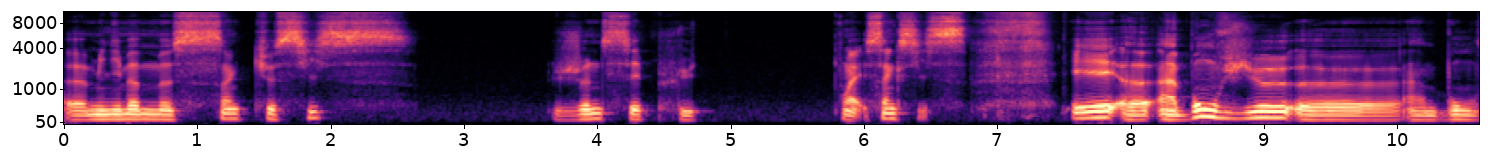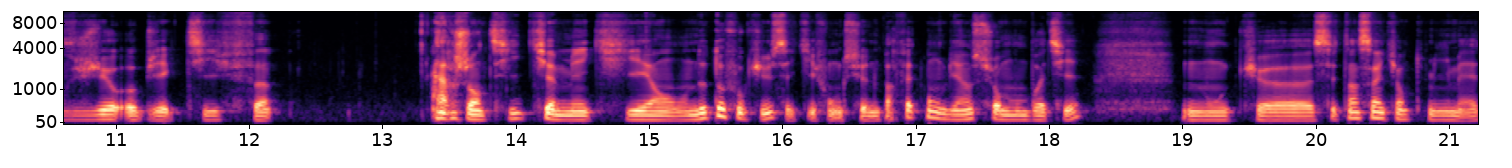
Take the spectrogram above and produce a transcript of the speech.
minimum 5-6, je ne sais plus. Ouais, 5-6. Et un bon vieux un bon vieux objectif argentique mais qui est en autofocus et qui fonctionne parfaitement bien sur mon boîtier. Donc euh, c'est un 50 mm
